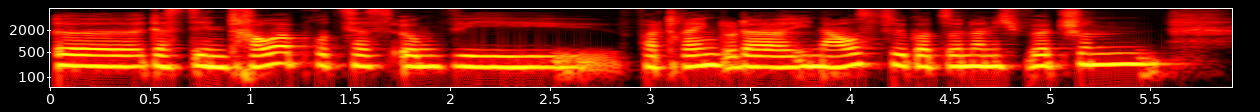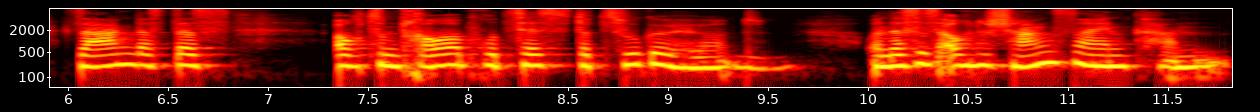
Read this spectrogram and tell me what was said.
äh, das den Trauerprozess irgendwie verdrängt oder hinauszögert, sondern ich würde schon sagen, dass das auch zum Trauerprozess dazugehört. Mhm. Und dass es auch eine Chance sein kann,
